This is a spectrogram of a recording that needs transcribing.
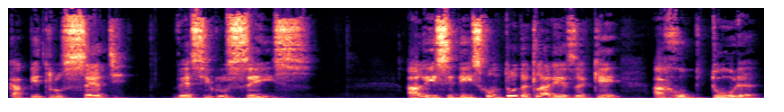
capítulo 7, versículo 6, ali se diz com toda clareza que a ruptura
